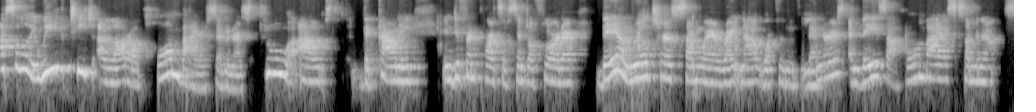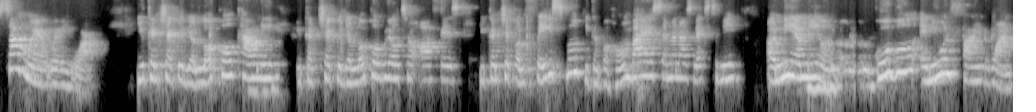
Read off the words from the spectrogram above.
Absolutely. We teach a lot of home buyer seminars throughout the county in different parts of Central Florida. They are realtors somewhere right now working with lenders, and there's a home buyer seminar somewhere where you are. You can check with your local county. You can check with your local realtor office. You can check on Facebook. You can put home buyer seminars next to me or near me on, on, Google, and you will find one.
